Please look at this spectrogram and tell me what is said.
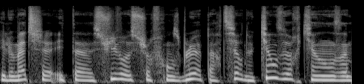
Et le match est à suivre sur France Bleu à partir de 15h15.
